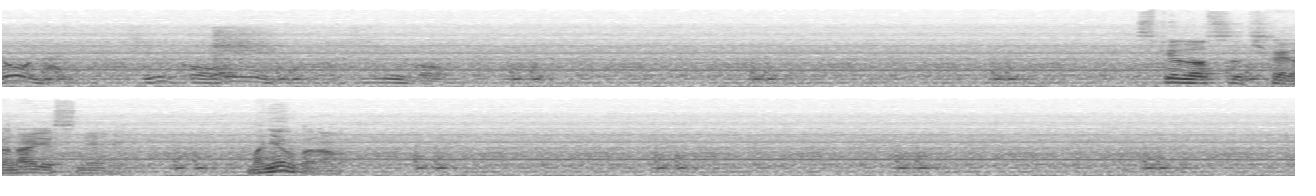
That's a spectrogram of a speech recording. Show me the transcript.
場内進行。制限85スピード出す機会がないですね。間に合うかな上越国際スキー場前通過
